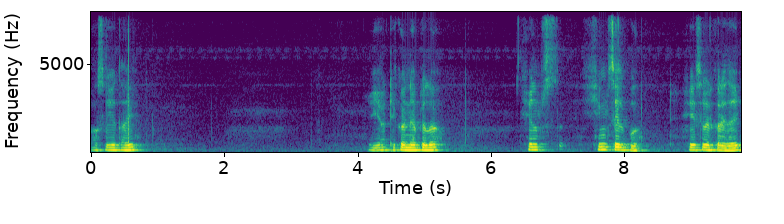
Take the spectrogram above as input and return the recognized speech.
असं येत आहे. या ठिकाणी आपल्याला हेल्प्स हिमसेल्फ हे सिलेक्ट करायचं आहे.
